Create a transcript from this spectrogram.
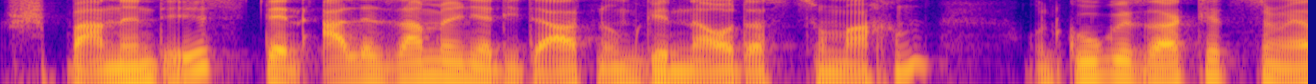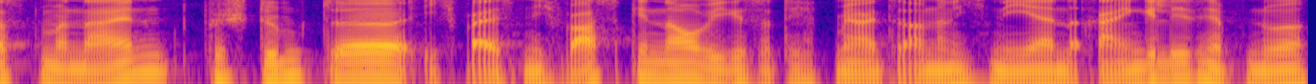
spannend ist, denn alle sammeln ja die Daten, um genau das zu machen. Und Google sagt jetzt zum ersten Mal nein, bestimmte, ich weiß nicht was genau, wie gesagt, ich habe mir jetzt auch noch nicht näher reingelesen, ich habe nur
